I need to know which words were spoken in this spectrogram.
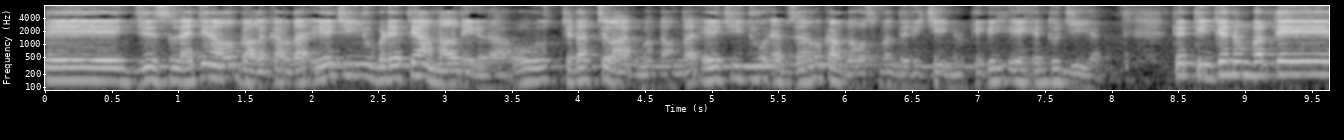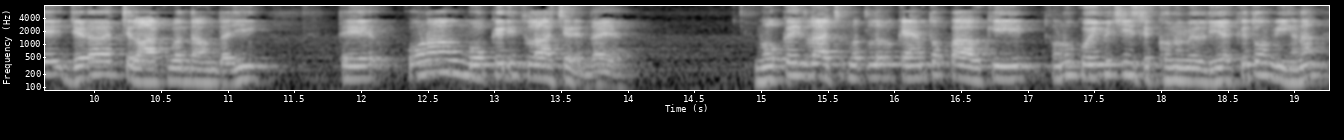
ਤੇ ਜਿਸ ਲਹਿਜੇ ਨਾਲ ਉਹ ਗੱਲ ਕਰਦਾ, ਇਹ ਚੀਜ਼ ਨੂੰ ਬੜੇ ਧਿਆਨ ਨਾਲ ਦੇਖਦਾ, ਉਹ ਜਿਹੜਾ ਚਲਾਕ ਬੰਦਾ ਹੁੰਦਾ, ਇਹ ਚੀਜ਼ ਨੂੰ ਐਬਜ਼ਰਵ ਕਰਦਾ ਉਸ ਬੰਦੇ ਦੀ ਚੀਜ਼ ਨੂੰ, ਠੀਕ ਹੈ ਜੀ, ਇਹ ਦੂਜੀ ਆ। ਤੇ ਤੀਜੇ ਨੰਬਰ ਤੇ ਜਿਹੜਾ ਚਲਾਕ ਬੰਦਾ ਹੁੰਦਾ ਜੀ, ਤੇ ਉਹਨਾਂ ਮੌਕੇ ਦੀ ਤਲਾਸ਼ 'ਚ ਰਹਿੰਦਾ ਆ। ਮੌਕੇ ਦੀ ਤਲਾਸ਼ 'ਚ ਮਤਲਬ ਕਹਿਣ ਤੋਂ ਭਾਵ ਕਿ ਉਹਨੂੰ ਕੋਈ ਵੀ ਚੀਜ਼ ਸਿੱਖਣ ਨੂੰ ਮਿਲਦੀ ਆ, ਕਿਤੋਂ ਵੀ, ਹਨਾ?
